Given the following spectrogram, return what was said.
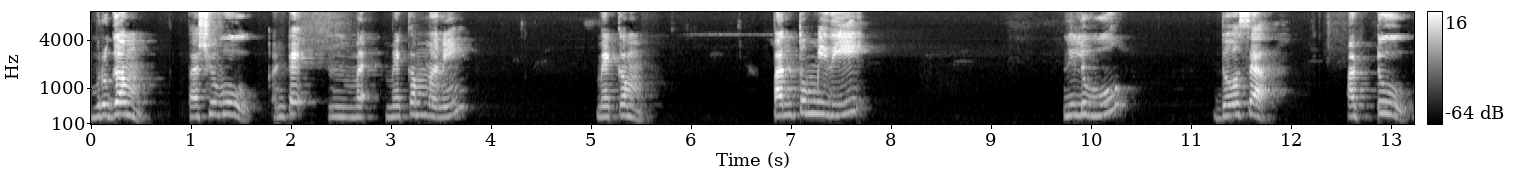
మృగం పశువు అంటే మె- మెకం అని. మెకం. పంతొమ్మిది నిలువు దోశ. అట్టు.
